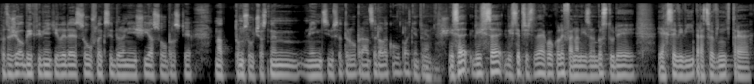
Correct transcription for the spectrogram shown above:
protože objektivně ti lidé jsou flexibilnější a jsou prostě na tom současném měnícím se trhu práce daleko uplatnitelnější. Když, se, když, se, když si přečtete jakoukoliv analýzu nebo studii, jak se vyvíjí pracovní trh,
